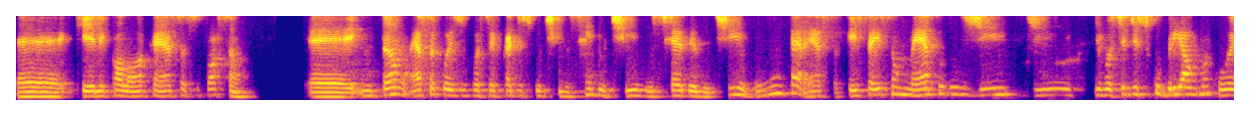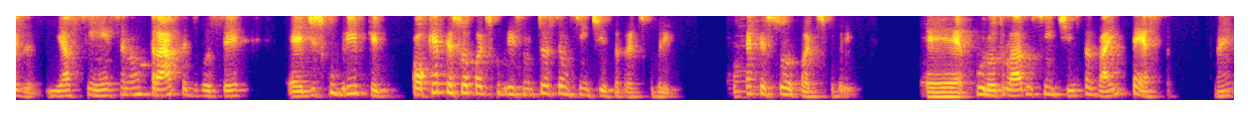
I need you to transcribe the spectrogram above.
é, que ele coloca essa situação. É, então, essa coisa de você ficar discutindo se é indutivo, se é dedutivo, não interessa, porque isso aí são métodos de, de, de você descobrir alguma coisa. E a ciência não trata de você é, descobrir, porque qualquer pessoa pode descobrir, você não precisa ser um cientista para descobrir. Qualquer pessoa pode descobrir. É, por outro lado, o cientista vai e testa. Né?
